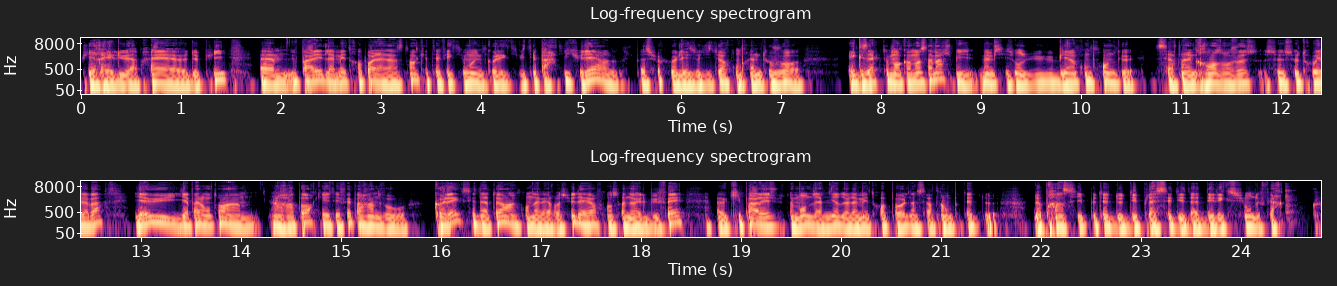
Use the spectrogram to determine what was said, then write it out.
Puis réélu après euh, depuis. Euh, vous parlez de la métropole à l'instant, qui est effectivement une collectivité particulière. Je suis pas sûr que les auditeurs comprennent toujours euh, exactement comment ça marche, mais même s'ils ont dû bien comprendre que certains grands enjeux se, se- se trouvaient là-bas, il y a eu il y a pas longtemps un, un rapport qui a été fait par un de vos collègues sénateurs hein, qu'on avait reçu d'ailleurs, François-Noël Buffet, euh, qui parlait justement de l'avenir de la métropole, d'un certain nombre peut-être de, de principes, peut-être de déplacer des dates d'élection, de faire co-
